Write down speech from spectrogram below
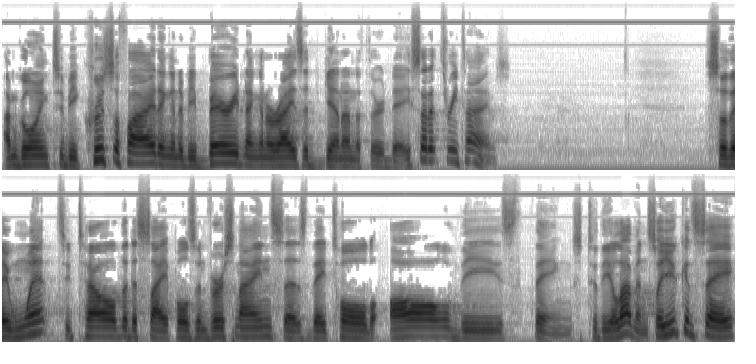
I'm going to be crucified, I'm going to be buried, and I'm going to rise again on the third day. He said it three times. So they went to tell the disciples, and verse 9 says they told all these things to the eleven. So you could say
